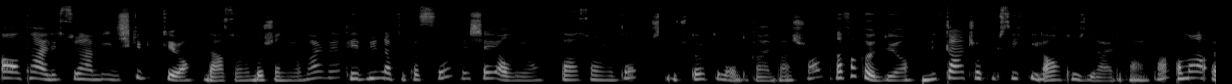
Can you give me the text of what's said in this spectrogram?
6 aylık süren bir ilişki bitiyor. Daha sonra boşanıyorlar ve tedbir nafakası ve şey alıyor. Daha sonra da işte 3-4 yıl oldu galiba şu an. Nafaka ödüyor. Miktar çok yüksek değil. 600 liraydı galiba. Ama e,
